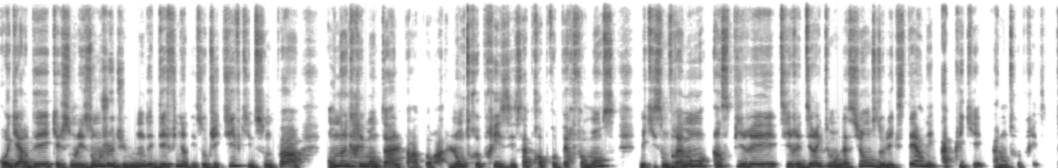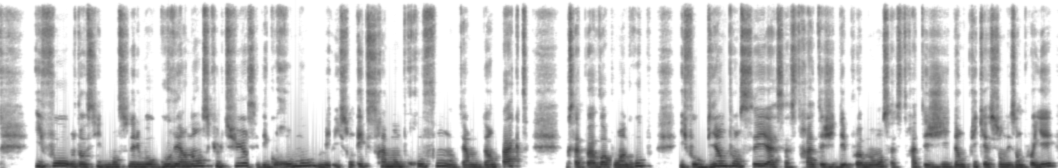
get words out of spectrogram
regarder quels sont les enjeux du monde et définir des objectifs qui ne sont pas en incrémental par rapport à l'entreprise et sa propre performance, mais qui sont vraiment inspirés, tirés directement de la science, de l'externe et appliqués à l'entreprise. Il faut, on a aussi mentionné les mots gouvernance, culture. C'est des gros mots, mais ils sont extrêmement profonds en termes d'impact que ça peut avoir pour un groupe. Il faut bien penser à sa stratégie de déploiement, sa stratégie d'implication des employés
